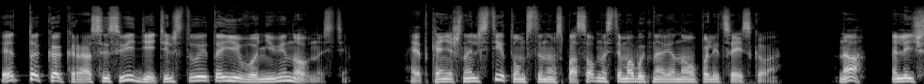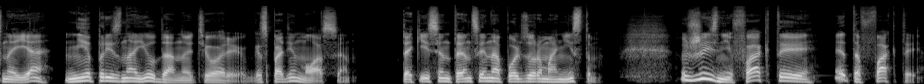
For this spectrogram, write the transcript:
это как раз и свидетельствует о его невиновности. Это, конечно, льстит умственным способностям обыкновенного полицейского. Но лично я не признаю данную теорию, господин Малассен. Такие сентенции на пользу романистам. В жизни факты — это факты.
